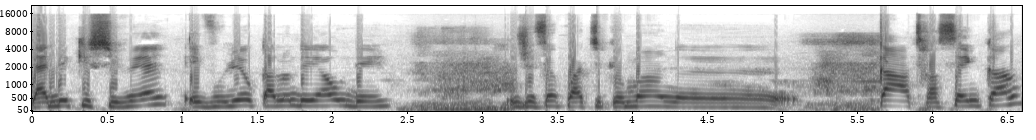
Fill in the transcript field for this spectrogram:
l'année qui suivait évoluer au canon de Yaoundé. Je fais pratiquement euh, 4 à 5 ans.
